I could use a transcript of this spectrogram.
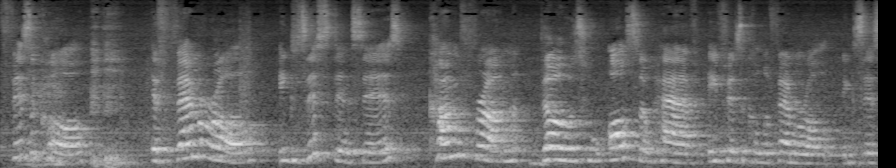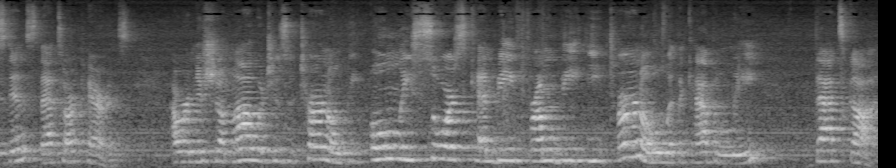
physical, ephemeral existences come from those who also have a physical ephemeral existence. That's our parents. Our neshama, which is eternal, the only source can be from the eternal with a capital E. That's God.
